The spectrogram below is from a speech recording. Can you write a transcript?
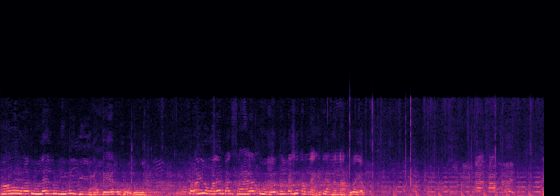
เอ้แล้วดูเล่นลูกนี้ไม่ดีครับเบสโอ้โหดูวันนี้ลงมาเล่นแบ็คซ้ายแล้วดูครับมันไม่ใช่ตำแหน่งที่ตัวเองถนัดด้วยครับเลยเอ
